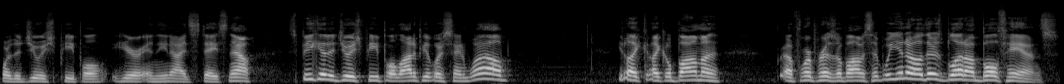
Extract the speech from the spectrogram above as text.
or the Jewish people here in the United States. Now, speaking of the Jewish people, a lot of people are saying, well, you know, like, like Obama, uh, former President Obama said, well, you know, there's blood on both hands.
